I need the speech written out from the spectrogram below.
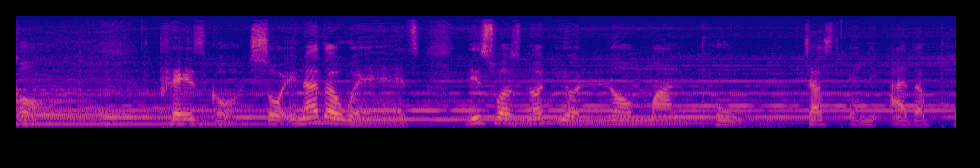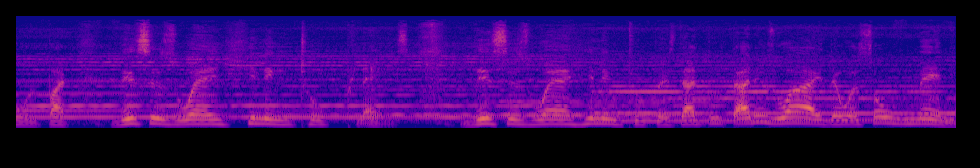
God. Praise God. So, in other words, this was not your normal pool, just any other pool, but this is where healing took place. This is where healing took place. That, that is why there were so many.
